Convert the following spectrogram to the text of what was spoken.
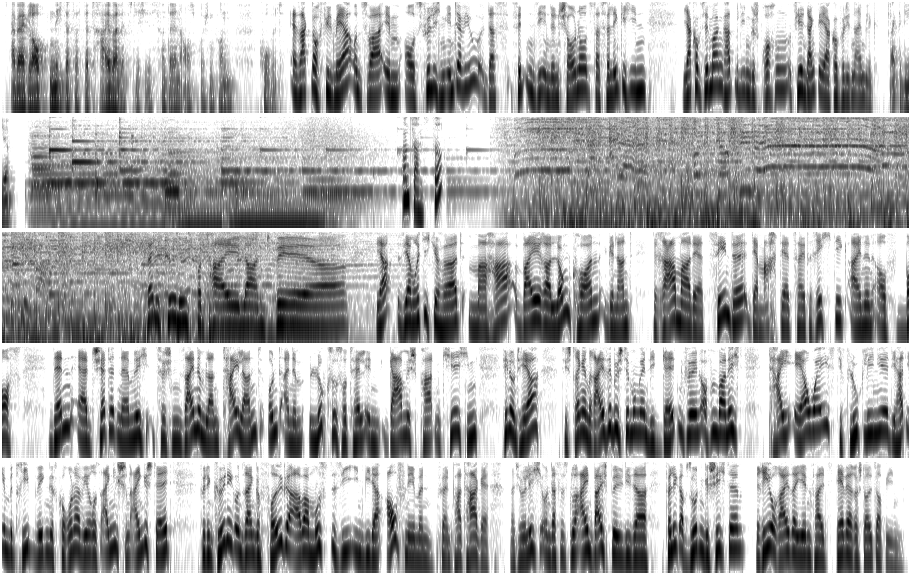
aber er glaubt nicht, dass das der Treiber letztlich ist unter den Ausbrüchen von Covid. Er sagt noch viel mehr und zwar im ausführlichen Interview. Das finden Sie in den Show Notes. Das verlinke ich Ihnen. Jakob Simmang hat mit ihm gesprochen. Vielen Dank, der Jakob, für diesen Einblick. Danke dir. Und sonst so? Wenn ich König von Thailand wäre. Ja, Sie haben richtig gehört. Maha Longkorn, genannt Rama der Zehnte, der macht derzeit richtig einen auf Boss. Denn er chattet nämlich zwischen seinem Land Thailand und einem Luxushotel in Garmisch-Partenkirchen hin und her. Die strengen Reisebestimmungen, die gelten für ihn offenbar nicht. Thai Airways, die Fluglinie, die hat ihren Betrieb wegen des Coronavirus eigentlich schon eingestellt. Für den König und sein Gefolge aber musste sie ihn wieder aufnehmen für ein paar Tage. Natürlich, und das ist nur ein Beispiel dieser völlig absurden Geschichte. Rio Reiser jedenfalls der wäre stolz auf ihn.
